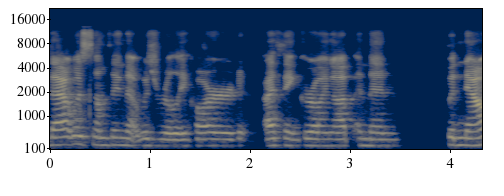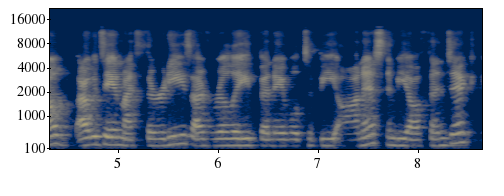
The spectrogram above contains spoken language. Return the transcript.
that was something that was really hard, I think, growing up. And then, but now I would say in my 30s, I've really been able to be honest and be authentic.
